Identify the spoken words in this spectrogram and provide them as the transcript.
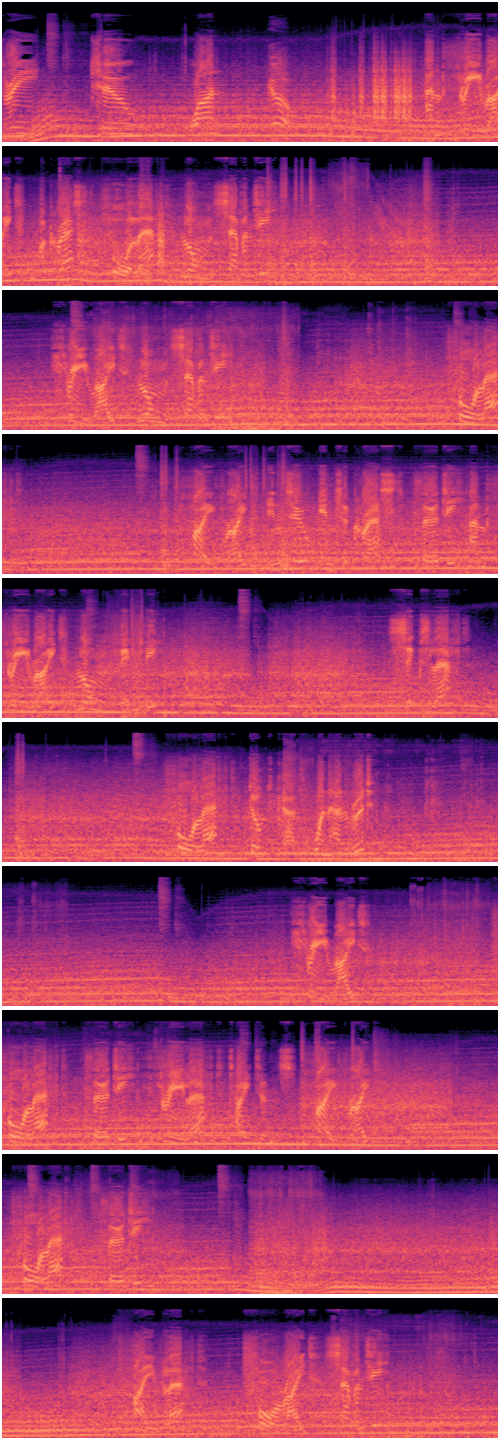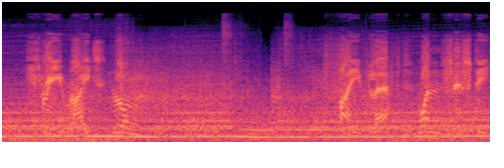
Three, two, one, go. And three right for crest, four left, long 70. Three right, long 70. Four left. Five right, into, into crest, 30, and three right, long 50. Six left. Four left, don't cut, 100. Three right. Four left, 30, three left, tightens, five right. Four left, 30. Five left, four right, 70. Three right, long. Five left, 150.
